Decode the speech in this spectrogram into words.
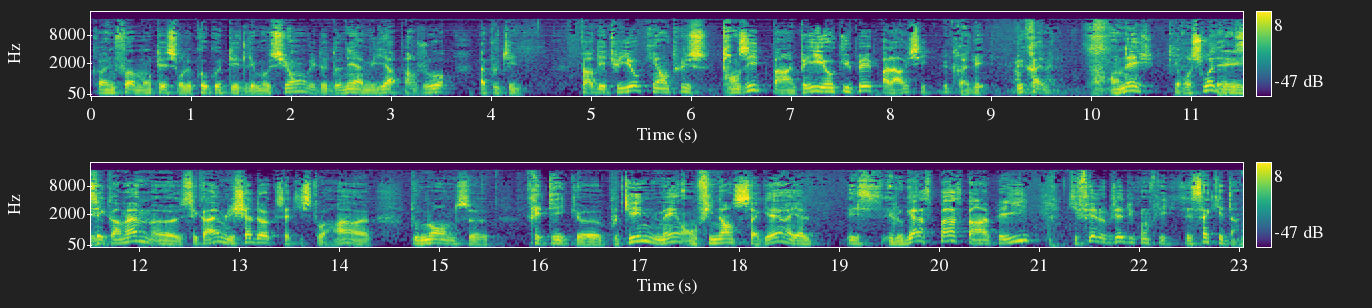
encore une fois, monter sur le cocotier de l'émotion et de donner un milliard par jour à Poutine par des tuyaux qui en plus transitent par un pays occupé par la Russie. L'Ukraine. L'Ukraine. On est qui reçoit des. C'est quand même, euh, c'est quand même les Shadoks cette histoire. Hein. Euh, tout le monde se critique Poutine, mais on finance sa guerre et, le gaz passe par un pays qui fait l'objet du conflit. C'est ça qui est dingue.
